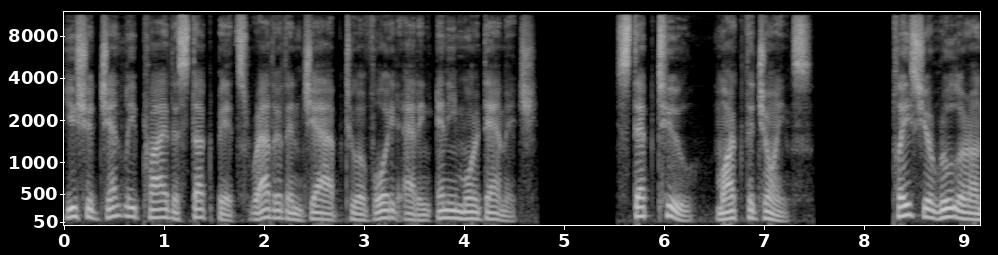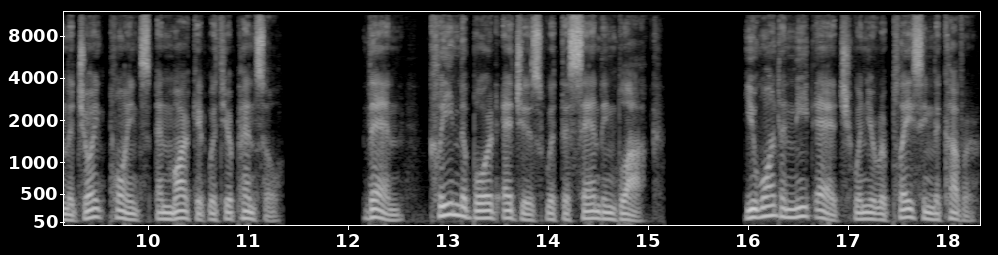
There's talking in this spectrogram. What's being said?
You should gently pry the stuck bits rather than jab to avoid adding any more damage. Step 2 Mark the joints. Place your ruler on the joint points and mark it with your pencil. Then, clean the board edges with the sanding block. You want a neat edge when you're replacing the cover.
